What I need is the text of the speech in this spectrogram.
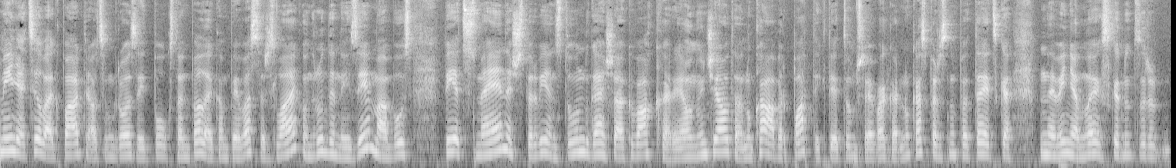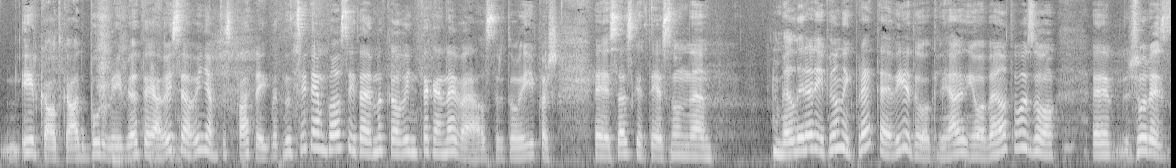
Mīļie cilvēki, pārtraucam grozīt pulksteni, paliekam pie vasaras laika, un rudenī ziemā būs piecus mēnešus par vienu stundu gaišāka vakara. Ja? Un viņš jautā, nu kā var patikt tie tumšie vakari. Nu, Kaspars nu pat teica, ka ne, viņam liekas, ka nu, tur ir kaut kāda burvība, ja tajā visā viņam tas patīk. Bet nu, citiem klausītājiem atkal viņi tā kā nevēlas ar to īpaši e, saskarties. Un, e, Vēl ir arī pilnīgi pretēji viedokļi, ja, jo vēl to zolu e, šoreiz,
